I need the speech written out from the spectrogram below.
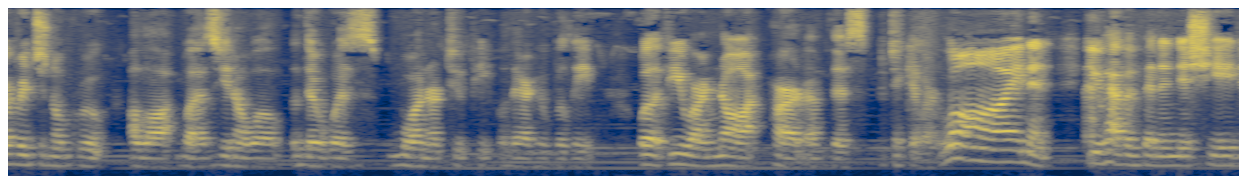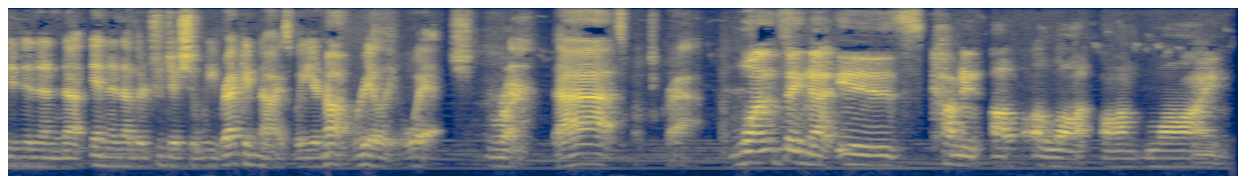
original group mm-hmm. a lot was, you know, well, there was one or two people there who believed, well, if you are not part of this particular line and you haven't been initiated in, an, in another tradition, we recognize, well, you're not really a witch. Right. That's much crap. One thing that is coming up a lot online,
